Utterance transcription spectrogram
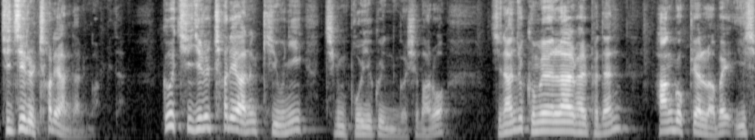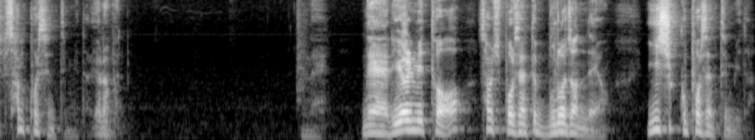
지지를 철회한다는 겁니다. 그 지지를 철회하는 기운이 지금 보이고 있는 것이 바로 지난주 금요일 날 발표된 한국갤럽의 23%입니다. 여러분. 네. 네, 리얼미터 30% 무너졌네요. 29%입니다.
